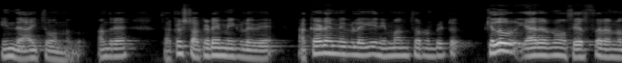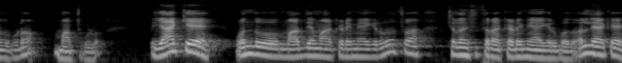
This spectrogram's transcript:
ಹಿಂದೆ ಆಯಿತು ಅನ್ನೋದು. ಅಂದರೆ ಸಾಕಷ್ಟು ಅಕಾಡೆಮಿಗಳಿವೆ. ಅಕಾಡೆಮಿಗಳಿಗೆ ನಿಮ್ಮಂಥವ್ರನ್ನ ಬಿಟ್ಟು ಕೆಲವರು ಯಾರ್ಯಾರನ್ನೋ ಸೇರಿಸ್ತಾರೆ ಅನ್ನೋದು ಕೂಡ ಮಾತುಗಳು. ಯಾಕೆ ಒಂದು ಮಾಧ್ಯಮ ಅಕಾಡೆಮಿ ಆಗಿರ್ಬೋದು ಅಥವಾ ಚಲನಚಿತ್ರ ಅಕಾಡೆಮಿ ಆಗಿರ್ಬೋದು? ಅಲ್ಲಿ ಯಾಕೆ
